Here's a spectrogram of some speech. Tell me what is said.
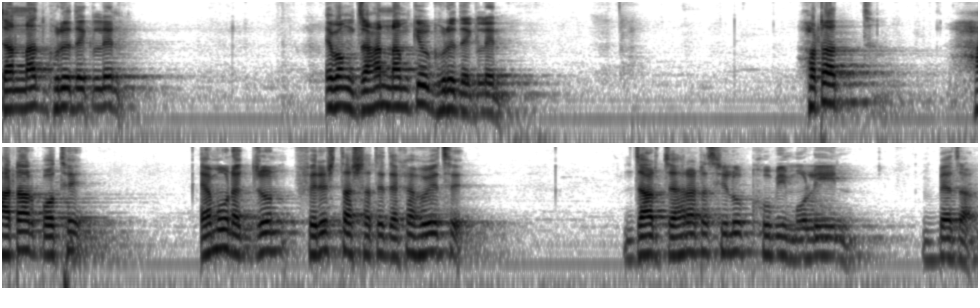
জান্নাত ঘুরে দেখলেন এবং জাহান নামকেও ঘুরে দেখলেন। হঠাৎ হাঁটার পথে এমন একজন ফেরেশতার সাথে দেখা হয়েছে, যার চেহারাটা ছিল খুবই মলিন, বেজার।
